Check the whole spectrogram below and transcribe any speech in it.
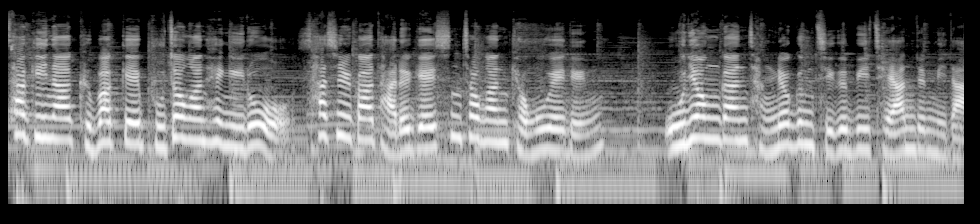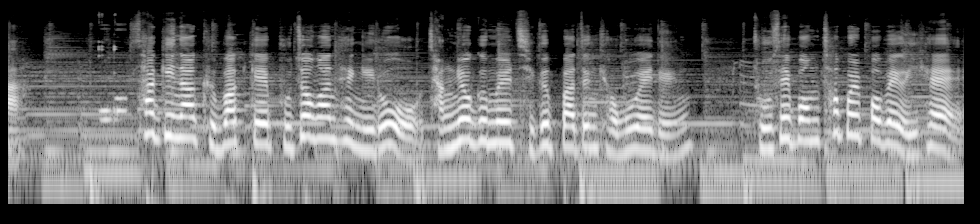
사기나 그 밖의 부정한 행위로 사실과 다르게 신청한 경우에는 5년간 장려금 지급이 제한됩니다. 사기나 그 밖의 부정한 행위로 장려금을 지급받은 경우에는 조세범 처벌법에 의해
